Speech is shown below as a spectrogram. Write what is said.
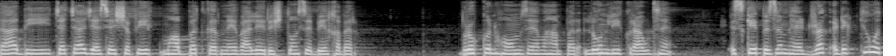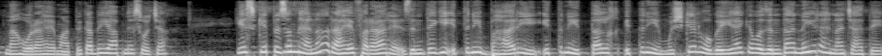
دادی، چچا جیسے شفیق محبت کرنے والے رشتوں سے بے خبر۔ بروکن ہومز ہیں وہاں پر لونلی کراؤڈز ہیں۔ اسکیپزم ہے ڈرگ اڈکٹ کیوں اتنا ہو رہا ہے وہاں پہ؟ کبھی آپ نے سوچا؟ یہ اسکیپزم ہے نا، راہ فرار ہے۔ زندگی اتنی بھاری، اتنی تلخ، اتنی مشکل ہو گئی ہے کہ وہ زندہ نہیں رہنا چاہتے۔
